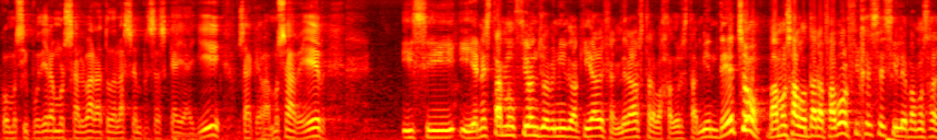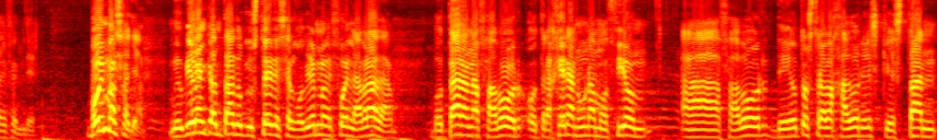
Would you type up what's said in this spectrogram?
como si pudiéramos salvar a todas las empresas que hay allí. O sea, que vamos a ver. Y, si, en esta moción yo he venido aquí a defender a los trabajadores también. De hecho, vamos a votar a favor, fíjese si le vamos a defender. Voy más allá. Me hubiera encantado que ustedes, el Gobierno de Fuenlabrada, votaran a favor o trajeran una moción a favor de otros trabajadores que están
